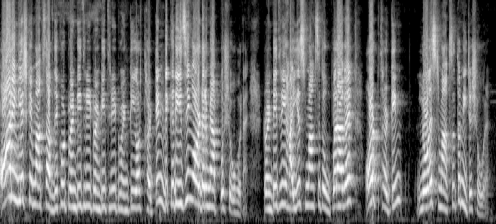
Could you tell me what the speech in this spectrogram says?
और इंग्लिश के मार्क्स आप देखो 23, 23, 20 और 13 डिक्रीजिंग ऑर्डर में आपको शो हो रहा है। ट्वेंटी थ्री हाइएस्ट मार्क्स से तो ऊपर आ गए और 13 लोएस्ट मार्क्स है तो नीचे शो हो रहा है।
